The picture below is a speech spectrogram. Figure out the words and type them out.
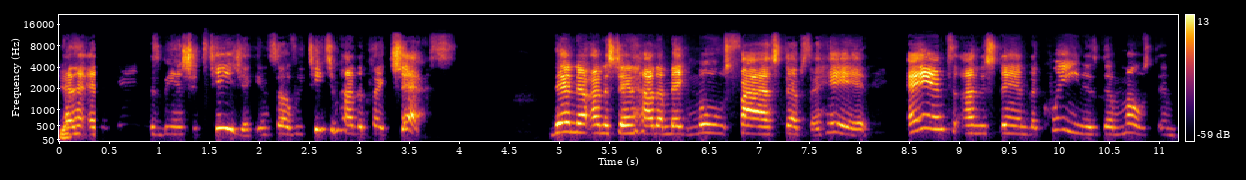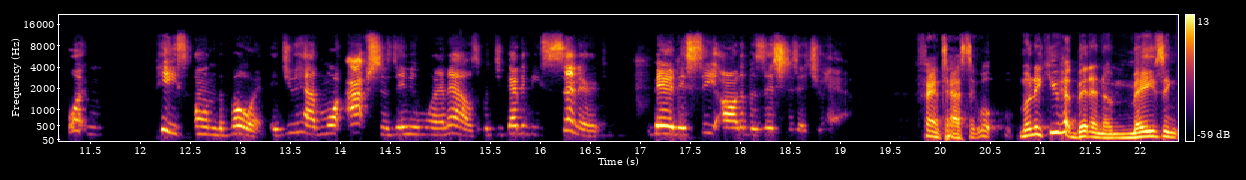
Yeah. And, and the game is being strategic. And so if we teach them how to play chess, then they'll understand how to make moves five steps ahead and to understand the queen is the most important piece on the board. That you have more options than anyone else, but you got to be centered, be able to see all the positions that you have. Fantastic. Well, Monique, you have been an amazing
